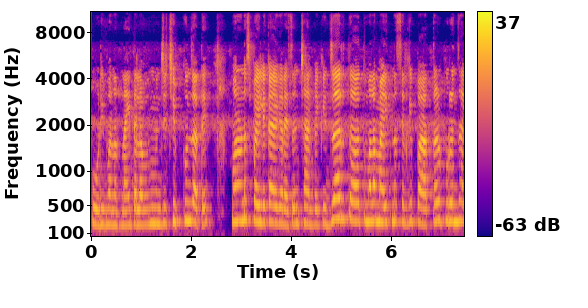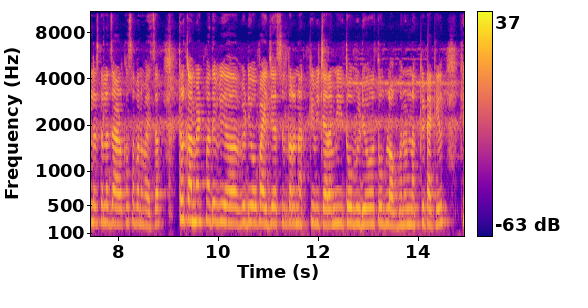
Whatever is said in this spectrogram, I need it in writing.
पोळी बनत नाही. त्याला म्हणजे चिपकून जाते. म्हणूनच पहिले काय करायचं आणि छानपैकी जर तुम्हाला माहीत नसेल की पातळ पुरण झाल्यावर त्याला जाळ कसं बनवायचं तर कमेंटमध्ये वि व्हिडिओ पाहिजे असेल तर नक्की विचारा. मी तो व्हिडिओ तो ब्लॉग बनवून नक्की टाकेल की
